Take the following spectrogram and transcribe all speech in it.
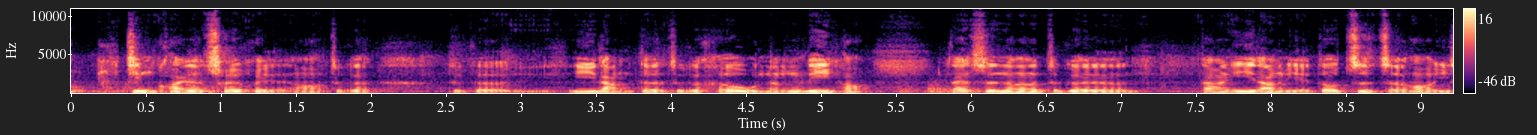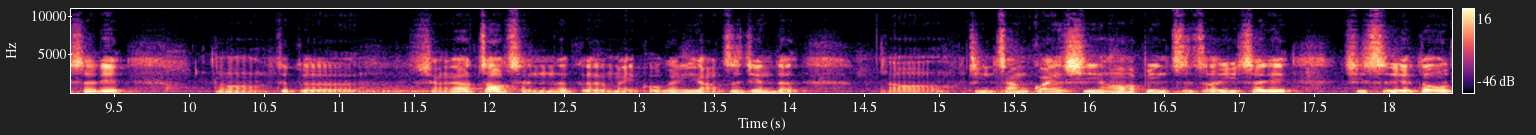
尽快的摧毁哦，这个这个伊朗的这个核武能力哈。但是呢，这个当然伊朗也都指责哈以色列。哦，这个想要造成那个美国跟伊朗之间的哦紧张关系哈，并指责以色列其实也都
